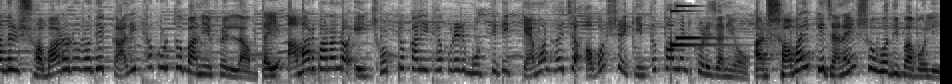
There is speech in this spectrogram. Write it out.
তোমাদের সবার অনুরোধে কালী ঠাকুর তো বানিয়ে ফেললাম। তাই আমার বানানো এই ছোট্ট কালী ঠাকুরের মূর্তিটি কেমন হয়েছে অবশ্যই কিন্তু কমেন্ট করে জানিও। আর সবাইকে জানাই শুভ দীপাবলি।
